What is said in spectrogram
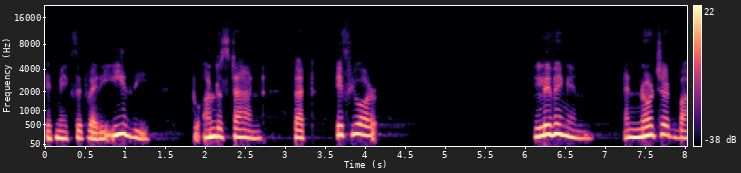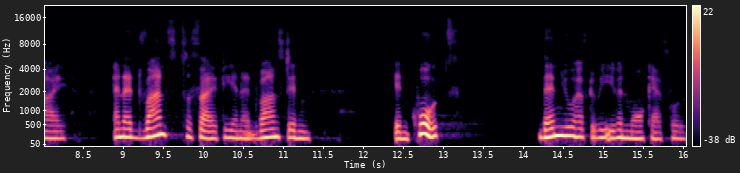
it makes it very easy to understand that if you are living in and nurtured by an advanced society and advanced in in quotes then you have to be even more careful.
